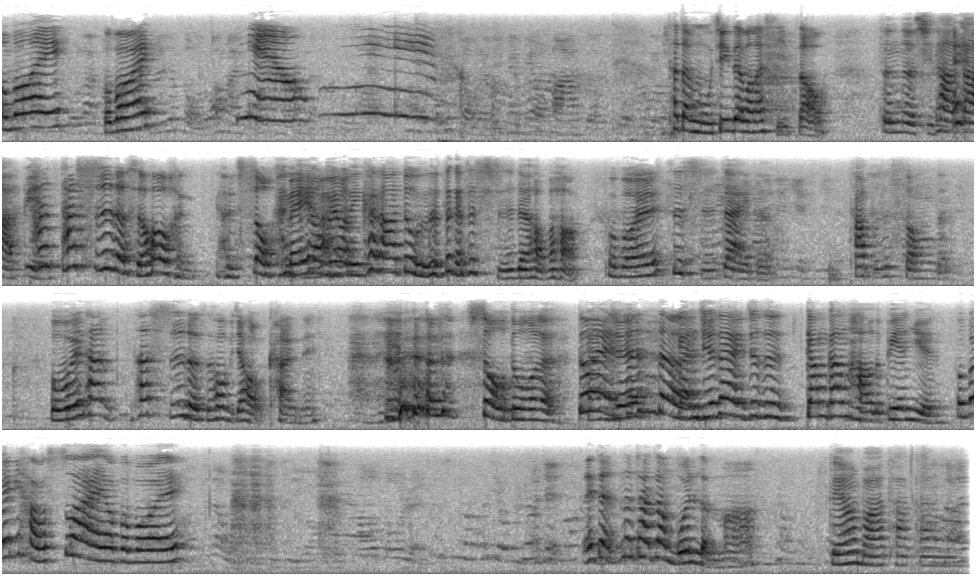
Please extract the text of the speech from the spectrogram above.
宝宝哎，宝宝哎，喵。他的母亲在帮他洗澡。真的洗他的大便。他他湿的时候很很瘦。没有没有，你看他肚子，这个是实的，好不好？宝宝哎，是实在的，它不是松的。宝宝他他湿的时候比较好看呢。瘦多了，对，真的，感觉在就是刚刚好的边缘。宝贝你好帅哦，宝贝。哎，但那他这样不会冷吗？等下把它擦干。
